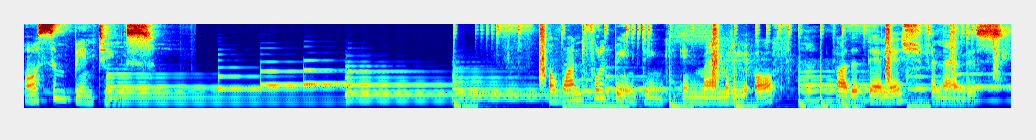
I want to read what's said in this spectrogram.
Awesome paintings. A wonderful painting in memory of Father Telesh Fernandez.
